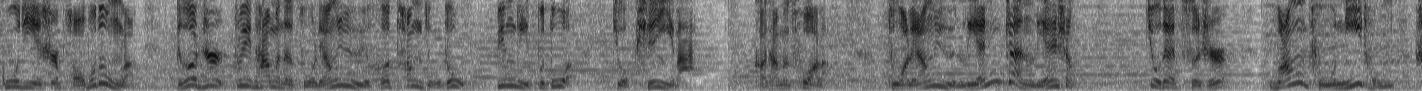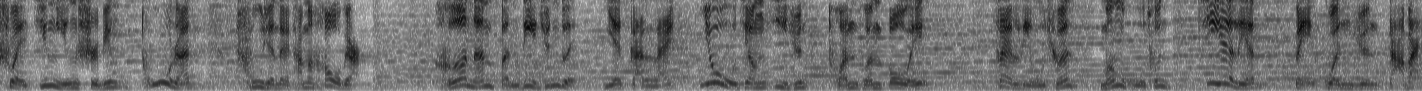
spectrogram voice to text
估计是跑不动了，得知追他们的左良玉和汤九州兵力不多，就拼一把。可他们错了，左良玉连战连胜。就在此时，王普、倪宠率精营士兵突然出现在他们后边，河南本地军队也赶来，又将义军团团包围，在柳泉、猛虎村接连被官军打败。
